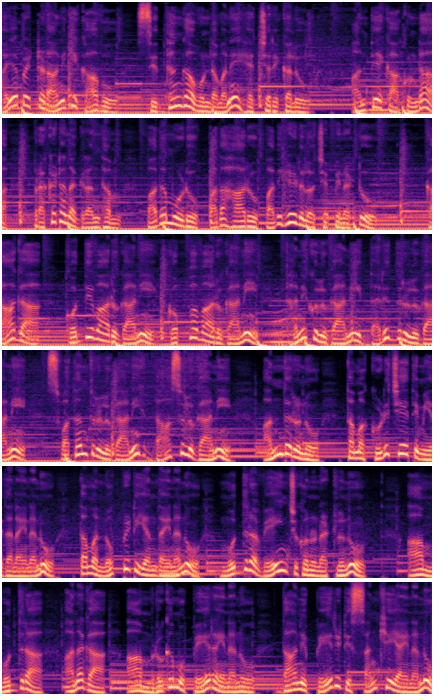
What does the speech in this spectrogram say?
భయపెట్టడానికి కావు సిద్ధంగా ఉండమనే హెచ్చరికలు. అంతేకాకుండా ప్రకటన గ్రంథం పదమూడు పదహారు పదిహేడులో చెప్పినట్టు కాగా కొద్దివారు గాని గొప్పవారు గాని ధనికులు గాని దరిద్రులు గాని స్వతంత్రులు గాని దాసులు గాని అందరును తమ కుడిచేతి మీదనైనను తమ నొప్పిటి ఎందైనను ముద్ర వేయించుకొనున్నట్లును ఆ ముద్ర అనగా ఆ మృగము పేరైనను దాని పేరిటి సంఖ్యయైనను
